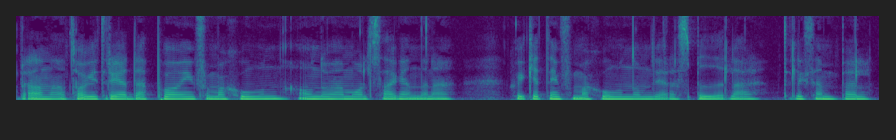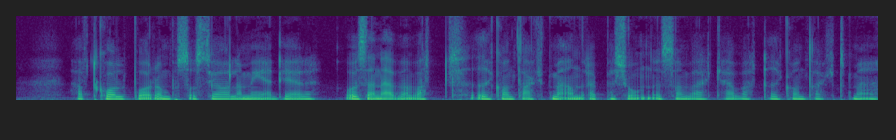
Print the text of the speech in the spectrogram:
bland annat tagit reda på information om de här målsägandena. Skickat information om deras bilar till exempel. Haft koll på dem på sociala medier. Och sen även varit i kontakt med andra personer som verkar ha varit i kontakt med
